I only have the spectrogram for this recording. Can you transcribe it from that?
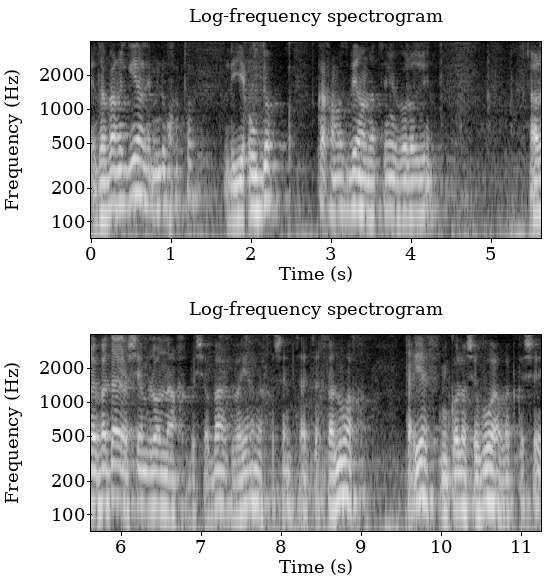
הדבר הגיע למנוחתו, לייעודו. ככה מסביר הנציב מוולוז'ין. הרי ודאי השם לא נח בשבת, וינח השם צריך לנוח, תעייף מכל השבוע, עבד קשה.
